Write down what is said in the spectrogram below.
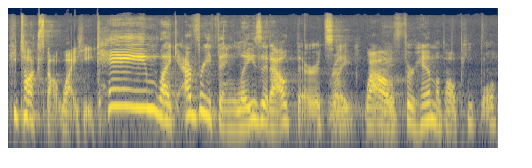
He talks about why he came, like everything, lays it out there. It's Right, like, wow, right. for him of all people.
